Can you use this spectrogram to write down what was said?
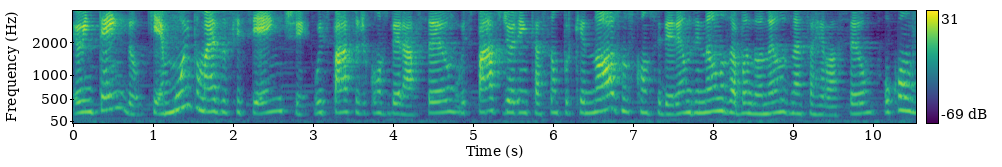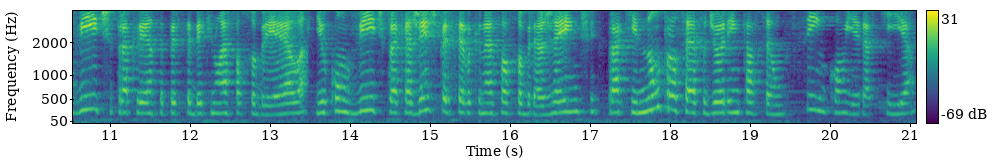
Eu entendo que é muito mais eficiente o espaço de consideração, o espaço de orientação, porque nós nos consideramos e não nos abandonamos nessa relação. O convite para a criança perceber que não é só sobre ela e o convite para que a gente perceba que não é só sobre a gente, para que num processo de orientação, sim, com hierarquia,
